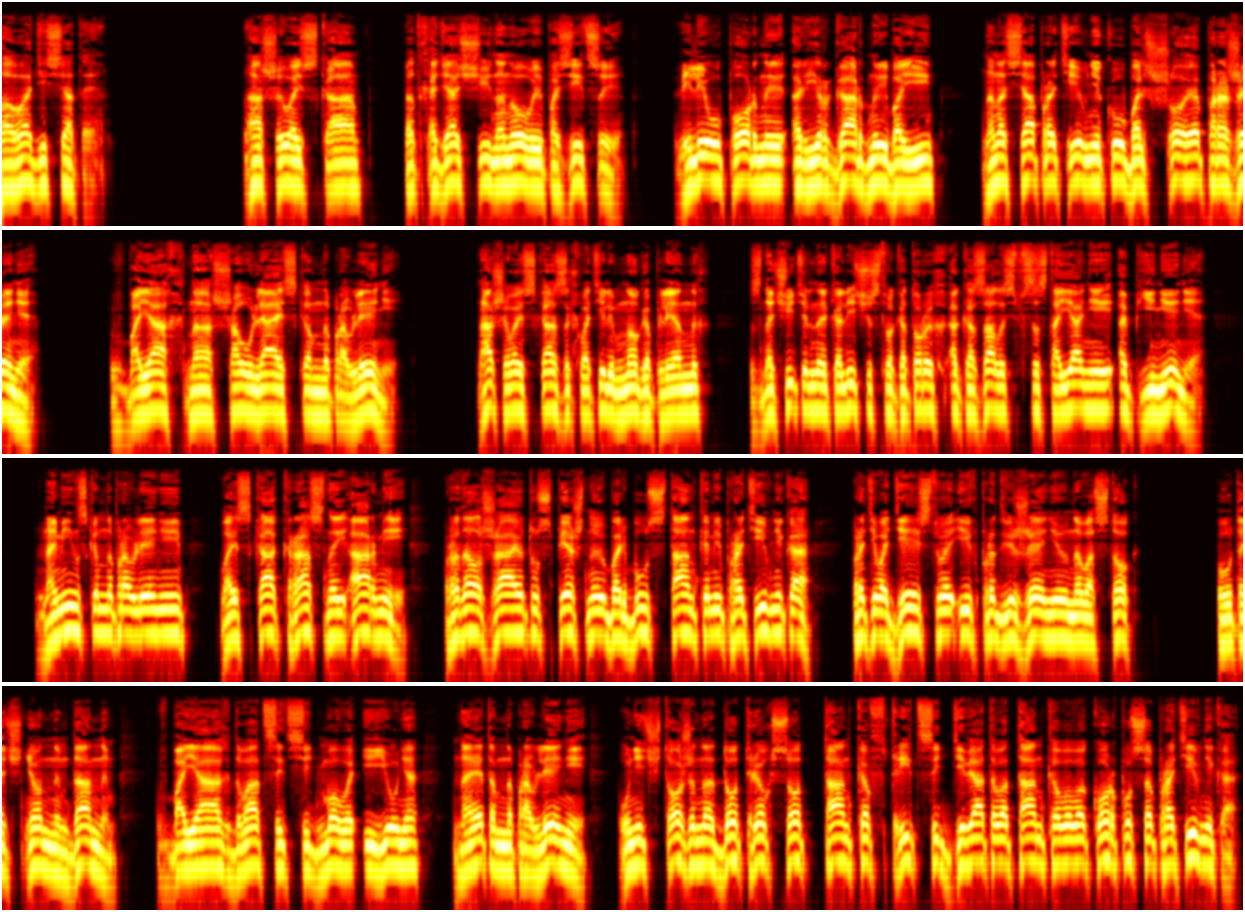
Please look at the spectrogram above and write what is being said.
глава десятая. Наши войска, подходящие на новые позиции, вели упорные арьергардные бои, нанося противнику большое поражение. В боях на Шауляйском направлении наши войска захватили много пленных, значительное количество которых оказалось в состоянии опьянения. На Минском направлении войска Красной армии – продолжают успешную борьбу с танками противника, противодействуя их продвижению на восток. По уточненным данным, в боях 27 июня на этом направлении уничтожено до 300 танков 39-го танкового корпуса противника.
